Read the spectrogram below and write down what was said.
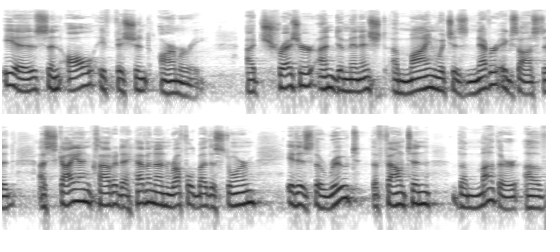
is an all efficient armory a treasure undiminished, a mine which is never exhausted, a sky unclouded, a heaven unruffled by the storm. It is the root, the fountain, the mother of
